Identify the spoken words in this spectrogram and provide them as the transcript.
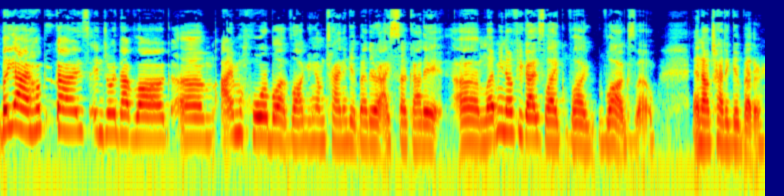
But yeah, I hope you guys enjoyed that vlog. Um, I'm horrible at vlogging. I'm trying to get better. I suck at it. Um, let me know if you guys like vlog vlogs though and I'll try to get better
